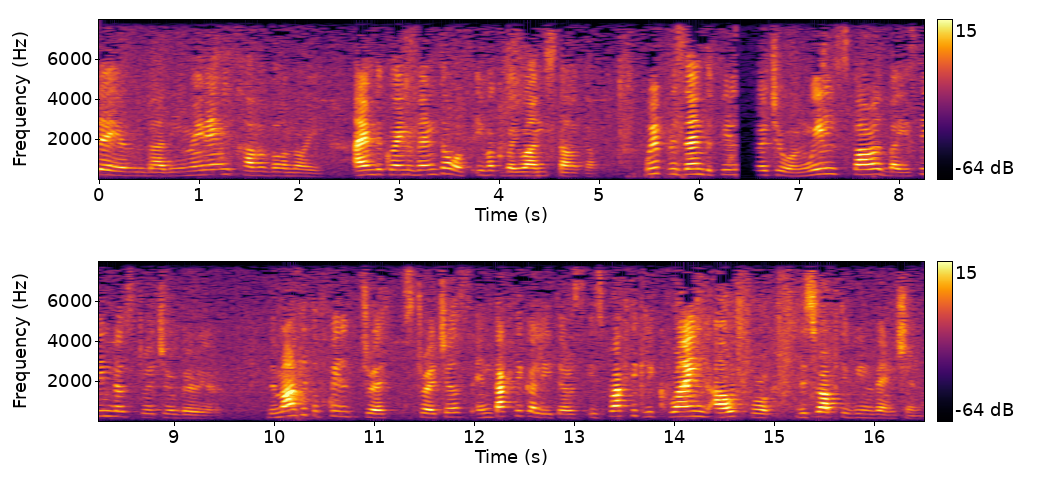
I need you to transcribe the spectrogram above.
everybody. My name is Chava Barnoi. I am the co-inventor of Evac by One startup. We present a field stretcher on wheels powered by a single stretcher bearer. The market of field stretchers and tactical litters is practically crying out for disruptive invention.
